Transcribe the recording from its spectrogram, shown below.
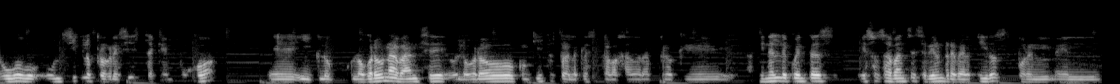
hubo un ciclo progresista que empujó eh, y logró un avance, logró conquistas para la clase trabajadora, pero que a final de cuentas esos avances se vieron revertidos por el,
